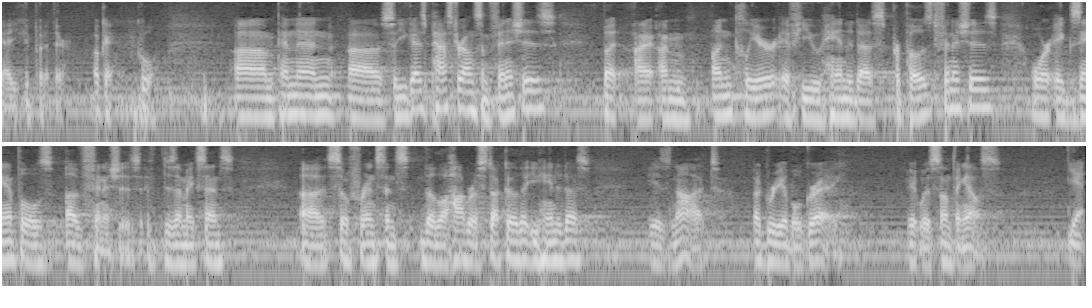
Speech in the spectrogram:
Yeah, you could put it there. Okay, cool. Um, And then, uh, so you guys passed around some finishes, but I, I'm unclear if you handed us proposed finishes or examples of finishes. If- Does that make sense? Uh, So for instance, the La Habra stucco that you handed us is not agreeable gray. It was something else. Yeah,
